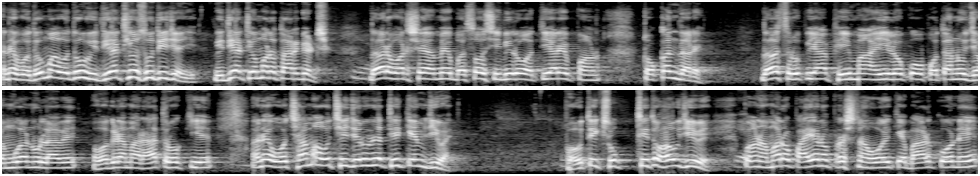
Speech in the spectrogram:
અને વધુમાં વધુ વિદ્યાર્થીઓ સુધી જઈએ. વિદ્યાર્થીઓ અમારો ટાર્ગેટ છે. દર વર્ષે અમે બસો શિબિરો અત્યારે પણ ટોકન દરે દસ રૂપિયા ફીમાં એ લોકો પોતાનું જમવાનું લાવે વગડામાં રાત રોકીએ. અને ઓછામાં ઓછી જરૂરિયાતથી કેમ જીવાય? ભૌતિક સુખથી તો હવ જીવે. પણ અમારો પાયાનો પ્રશ્ન હોય કે બાળકોને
